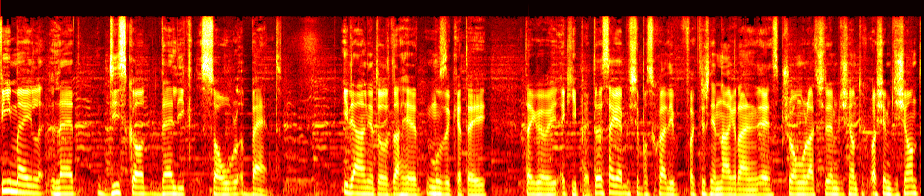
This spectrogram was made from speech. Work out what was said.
Female-led Disco Delic Soul Band. Idealnie to daje muzykę tej, tej ekipy. To jest tak, jakbyście posłuchali faktycznie nagrań z przełomu lat 70., 80.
